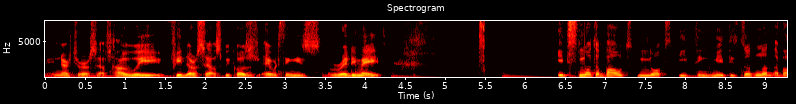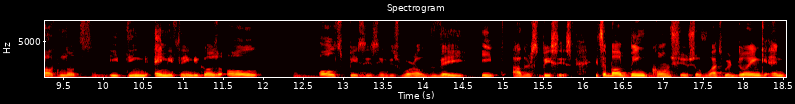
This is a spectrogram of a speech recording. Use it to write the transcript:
nurture ourselves how we feed ourselves because everything is ready made it's not about not eating meat. It's not, not about not eating anything because all all species in this world they eat other species. It's about being conscious of what we're doing and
